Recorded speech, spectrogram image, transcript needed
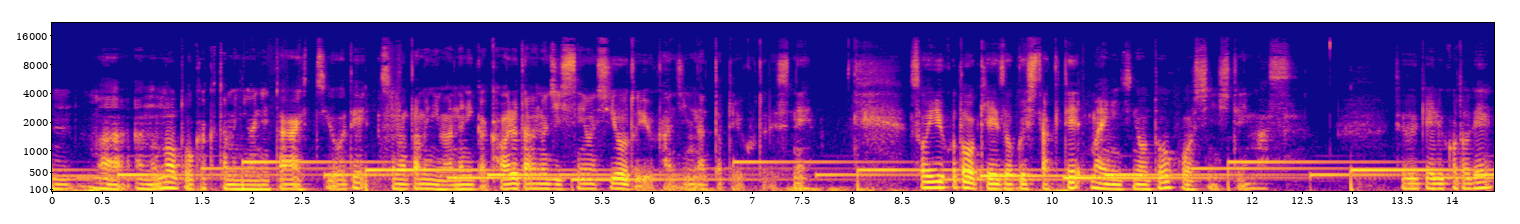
うん、まああのノートを書くためにはネタが必要でそのためには何か変わるための実践をしようという感じになったということですね。そういうことを継続したくて毎日ノートを更新しています。続けることで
